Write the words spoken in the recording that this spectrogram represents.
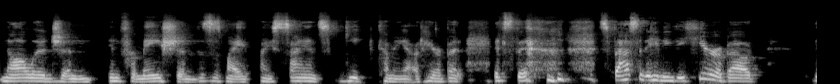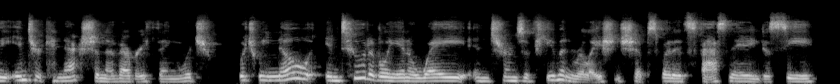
knowledge and information. This is my my science geek coming out here, but it's the it's fascinating to hear about the interconnection of everything, which which we know intuitively in a way in terms of human relationships, but it's fascinating to see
